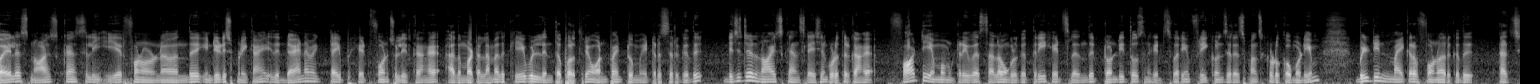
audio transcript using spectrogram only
வயர்லெஸ் நாய்ஸ் கேன்சலிங் இயர்ஃபோன் ஒன்று வந்து இன்ட்ரடியூஸ் பண்ணியிருக்காங்க. இது டைனமிக் டைப் ஹெட்ஃபோன் சொல்லியிருக்காங்க. அது மட்டும் இல்லாமல் அது கேபிள் லென்த்தை பொறுத்தவரையும் ஒன் பாயிண்ட் டூ மீட்டர்ஸ் இருக்குது. டிஜிட்டல் நாய்ஸ் கேன்சலேஷன் கொடுத்துருக்காங்க. ஃபார்ட்டி எம்எம் டிரைவர்ஸால் உங்களுக்கு த்ரீ ஹெட்ஸ்லேருந்து டுவெண்ட்டி தௌசண்ட் ஹெட்ஸ் வரையும் ஃப்ரீக்வன்சி ரெஸ்பான்ஸ் கொடுக்க முடியும். பில்டின் மைக்ரோஃபோனும் இருக்குது. டச்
